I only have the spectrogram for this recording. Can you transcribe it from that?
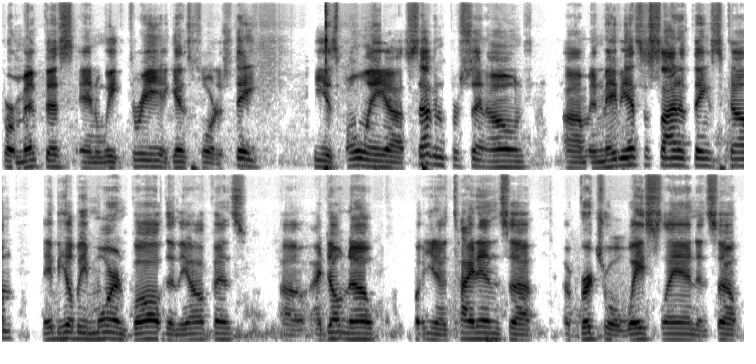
for Memphis in Week Three against Florida State. He is only uh, seven percent owned, um, and maybe that's a sign of things to come. Maybe he'll be more involved in the offense. Uh, I don't know, but you know, tight ends uh, a virtual wasteland, and so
